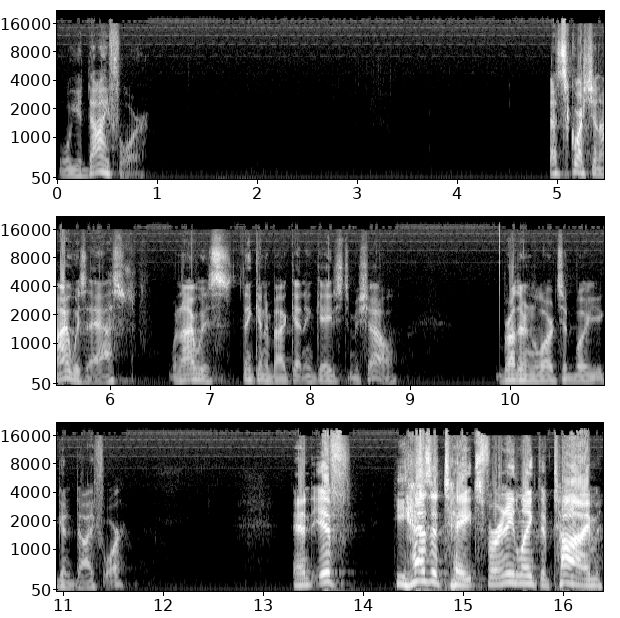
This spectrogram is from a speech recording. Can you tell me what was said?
will you die for? That's the question I was asked when I was thinking about getting engaged to Michelle. Brother in the Lord said, Well, you're going to die for? And if he hesitates for any length of time,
